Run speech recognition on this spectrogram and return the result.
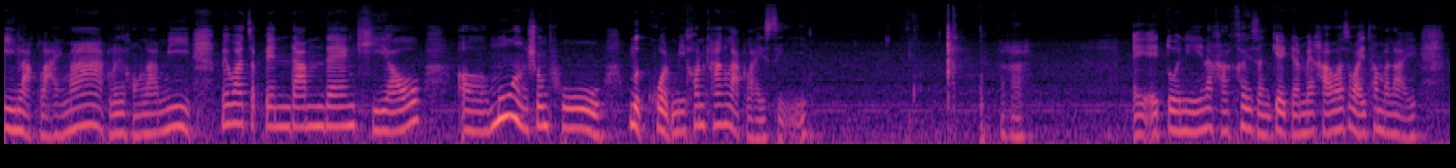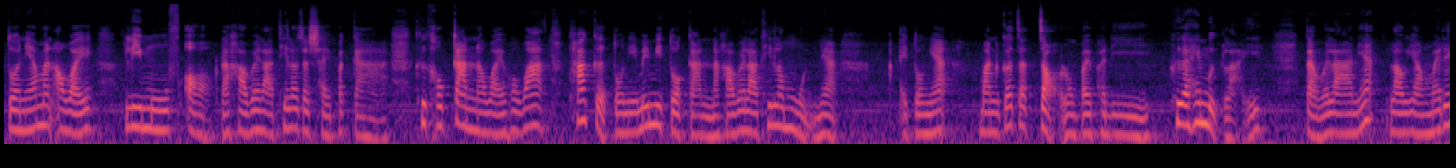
มีหลากหลายมากเลยของรามี่ ไม่ว่าจะเป็นดำแดงเขียวม่วงชมพู หมึกขวดมีค่อนข้างหลากหลายสีนะคะไอไอตัวนี้นะคะเคยสังเกตกันไหมคะว่าไว้ทำอะไร ตัวนี้มันเอาไว้ remove ออกนะคะ เวลาที่เราจะใช้ปากกา คือเขากันเอาไว้ เพราะว่าถ้าเกิดตรงนี้ไม่มีตัวกันนะคะ เวลาที่เราหมุนเนี่ยไอตรงเนี้ย มันก็จะเจาะลงไปพอดีเพื่อให้หมึกไหล แต่เวลาเนี้ยเรายังไม่ได้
